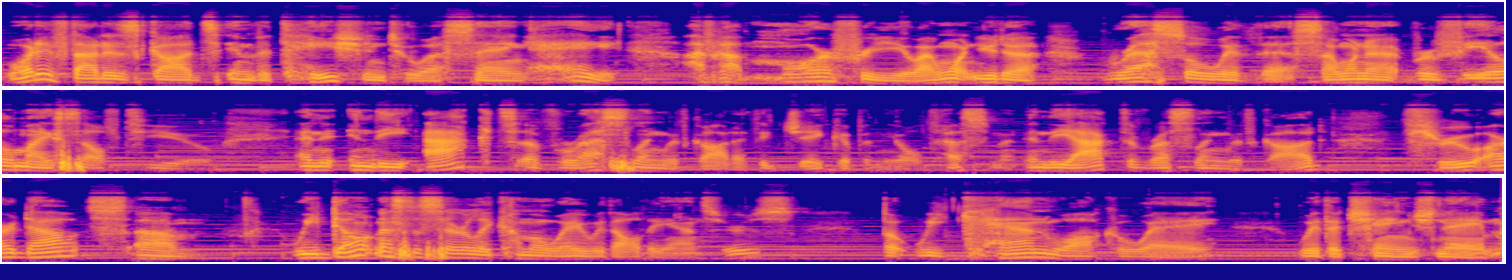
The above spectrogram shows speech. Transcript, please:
What if that is God's invitation to us saying, Hey, I've got more for you. I want you to wrestle with this. I want to reveal myself to you. And in the act of wrestling with God, I think Jacob in the Old Testament, in the act of wrestling with God through our doubts, um, we don't necessarily come away with all the answers, but we can walk away with a changed name.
